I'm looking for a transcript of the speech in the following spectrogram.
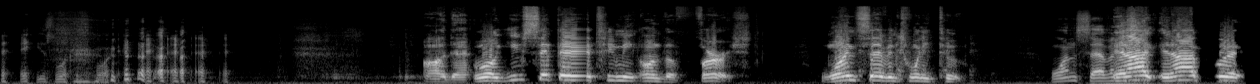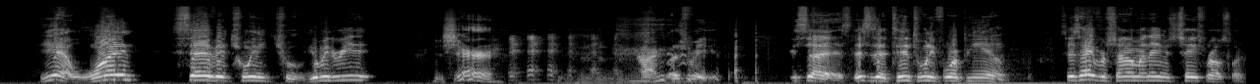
He's looking for it. Oh, that. Well, you sent that to me on the first. One seven twenty two. One seven. And I and I put yeah, one seven twenty two. You want me to read it? Sure. All right, let's read it. It says, this is at 10:24 p.m. It says, "Hey, Rashawn, my name is Chase Roesler.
